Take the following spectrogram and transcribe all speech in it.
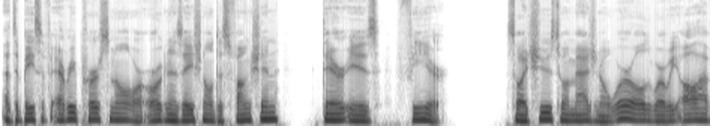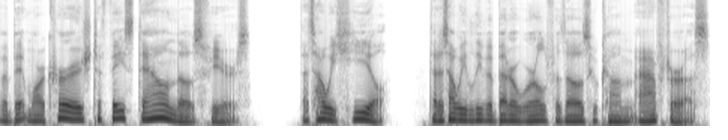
At the base of every personal or organizational dysfunction, there is fear. So I choose to imagine a world where we all have a bit more courage to face down those fears. That's how we heal. That is how we leave a better world for those who come after us.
